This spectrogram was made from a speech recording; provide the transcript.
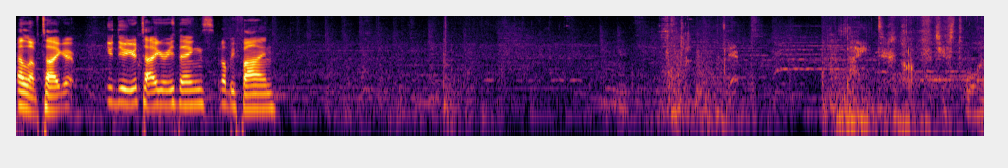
I love Tiger. You do your tigery things. It'll be fine. Just one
